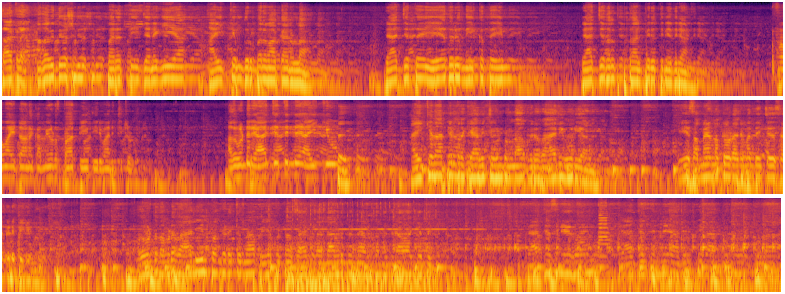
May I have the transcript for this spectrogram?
സാക്കളെ മതവിദ്വേഷം പരത്തി ജനകീയ ഐക്യം ദുർബലമാക്കാനുള്ള രാജ്യത്തെ ഏതൊരു നീക്കത്തെയും രാജ്യ താല്പര്യത്തിനെതിരാണ് ാണ് കമ്മ്യൂണിസ്റ്റ് പാർട്ടി തീരുമാനിച്ചിട്ടുള്ളത്. അതുകൊണ്ട് രാജ്യത്തിന്റെ ഐക്യവും ഐക്യദാർഢ്യം പ്രഖ്യാപിച്ചുകൊണ്ടുള്ള ഒരു റാലി കൂടിയാണ് ഈ സമ്മേളനത്തോടനുബന്ധിച്ച് സംഘടിപ്പിക്കുന്നത്. അതുകൊണ്ട് നമ്മുടെ റാലിയിൽ പങ്കെടുക്കുന്ന പ്രിയപ്പെട്ട സാഹിബ് എല്ലാവരും തന്നെ അവരുടെ മുദ്രാവാക്യത്തിൽ രാജ്യസ്നേഹവും രാജ്യത്തിന്റെ അതിർത്തി കാക്കുന്നവർക്കുള്ള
